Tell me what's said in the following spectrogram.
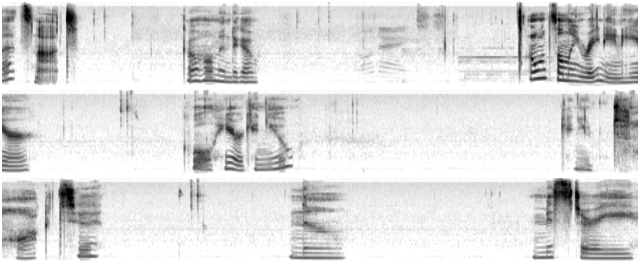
let's not. Go home, Indigo. Oh, it's only raining here. Cool. Here, can you? Can you talk to? No. Mystery.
